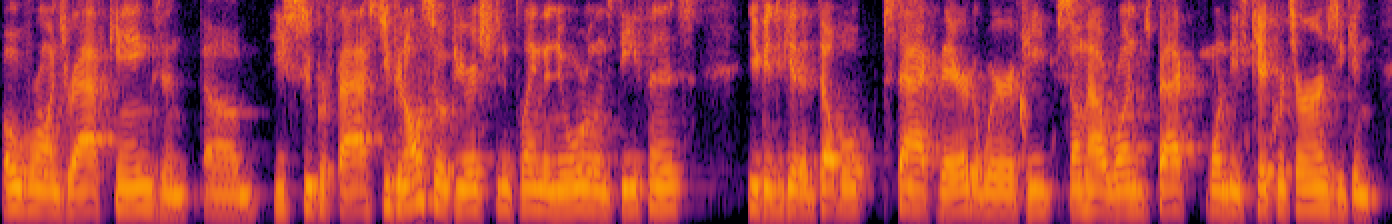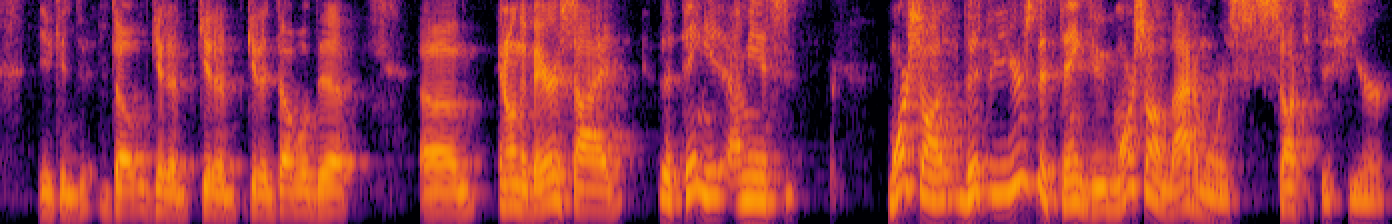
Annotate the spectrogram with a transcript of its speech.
over on DraftKings, and um, he's super fast. You can also, if you're interested in playing the New Orleans defense, you can get a double stack there to where if he somehow runs back one of these kick returns, you can you can double get a get a get a double dip. Um, and on the Bears side, the thing I mean, it's Marshon. The, here's the thing, dude. Marshon Lattimore has sucked this year,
